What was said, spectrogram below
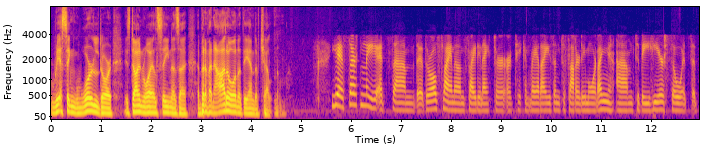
racing world, or is Down Royal seen as a, a bit of an add on at the end of Cheltenham? Yeah, certainly. It's um, they're, they're all flying on Friday night or, or taking red eyes into Saturday morning um, to be here. So it's it's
